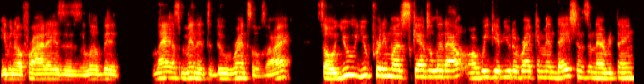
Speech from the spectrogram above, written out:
even though Fridays is a little bit last minute to do rentals, all right? So you you pretty much schedule it out, or we give you the recommendations and everything,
